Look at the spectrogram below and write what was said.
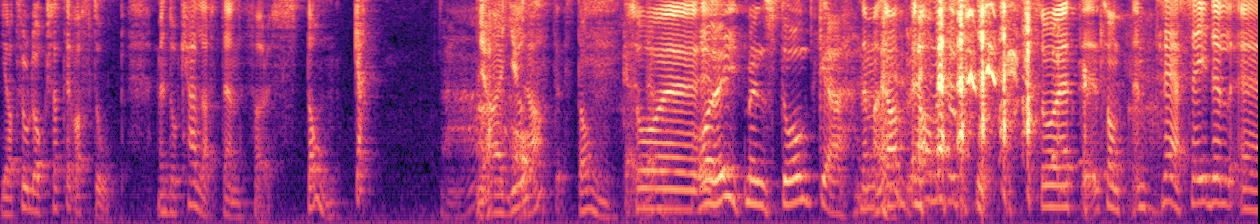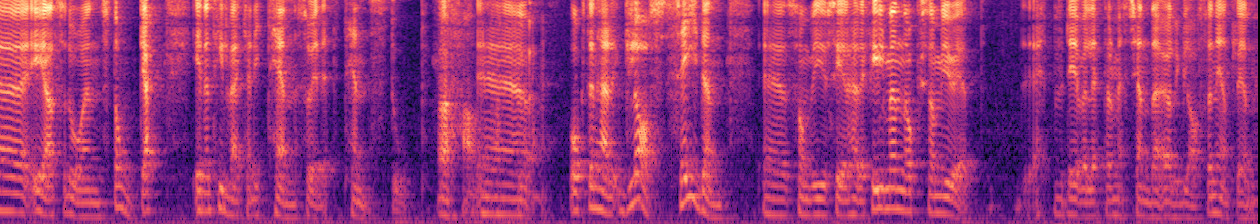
jag trodde också att det var stop, men då kallas den för stånka. Ja, just det. Stånka. Så... Eh, Gå hit med en stånka. när man, ja, ja, men precis. Så ett, ett sånt, en träsejdel eh, är alltså då en stånka. Är den tillverkad i tenn så är det ett tennstop. Jaha, Eh, och den här glassejden eh, som vi ju ser här i filmen och som ju är det är väl ett av de mest kända ölglasen egentligen.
